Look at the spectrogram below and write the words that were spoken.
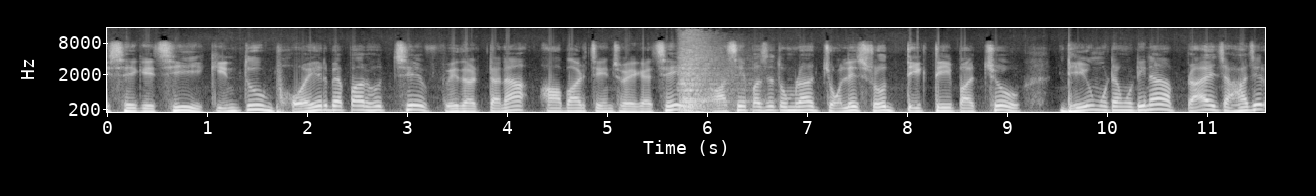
এসে গেছি, কিন্তু ভয়ের ব্যাপার হচ্ছে ওয়েদারটা না আবার চেঞ্জ হয়ে গেছে। আশেপাশে তোমরা জলের স্রোত দেখতেই পাচ্ছ। ঢেউ মোটামুটি না প্রায় জাহাজের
